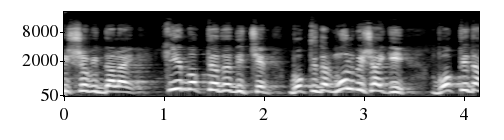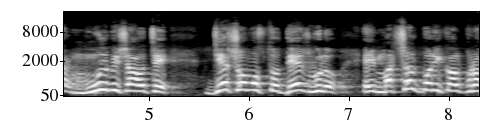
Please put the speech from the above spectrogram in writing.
বিশ্ববিদ্যালয়ে কী বক্তৃতা দিচ্ছেন? বক্তৃতার মূল বিষয় কি? বক্তৃতার মূল বিষয় হচ্ছে যে সমস্ত দেশগুলো এই মার্শাল পরিকল্পনা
